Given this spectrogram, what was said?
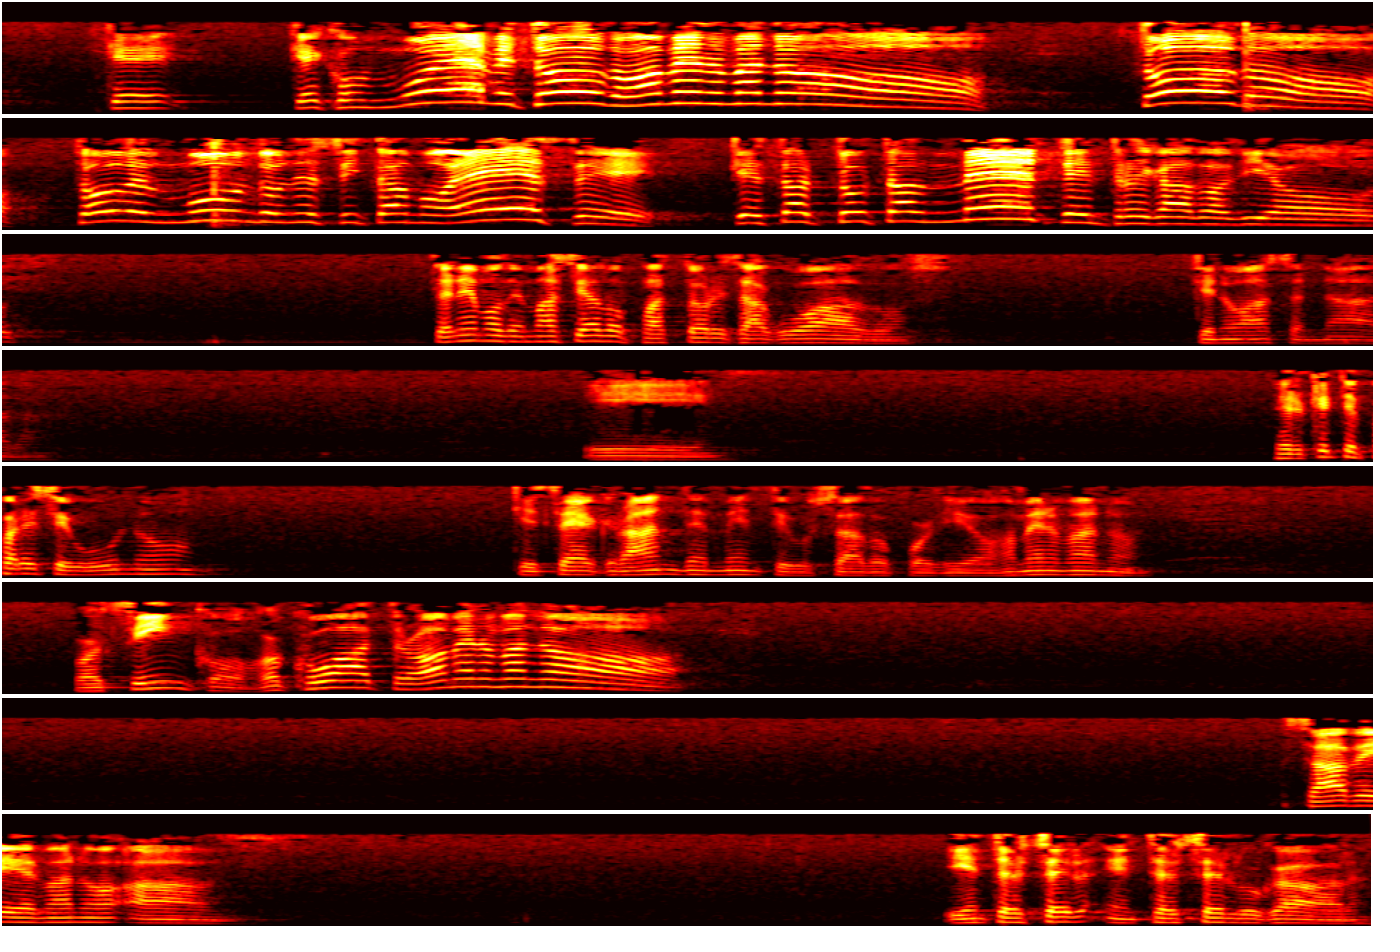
que, que conmueve todo, amén hermano, todo, todo el mundo necesitamos ese que está totalmente entregado a Dios. Tenemos demasiados pastores aguados que no hacen nada. Y pero ¿qué te parece uno que sea grandemente usado por Dios? Amén, hermano. Por cinco, o cuatro, amén, hermano. Sabe, hermano, ah, y en tercer, en tercer lugar,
